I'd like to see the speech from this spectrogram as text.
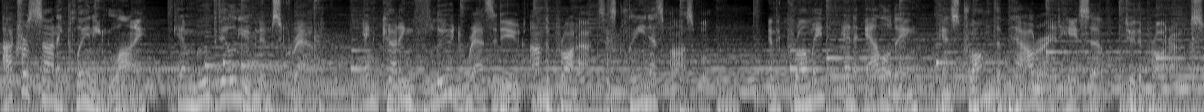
Ultrasonic cleaning line can move the aluminum scrap and cutting fluid residue on the products as clean as possible. And the chromate and Alodine can strong the powder adhesive to the products.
